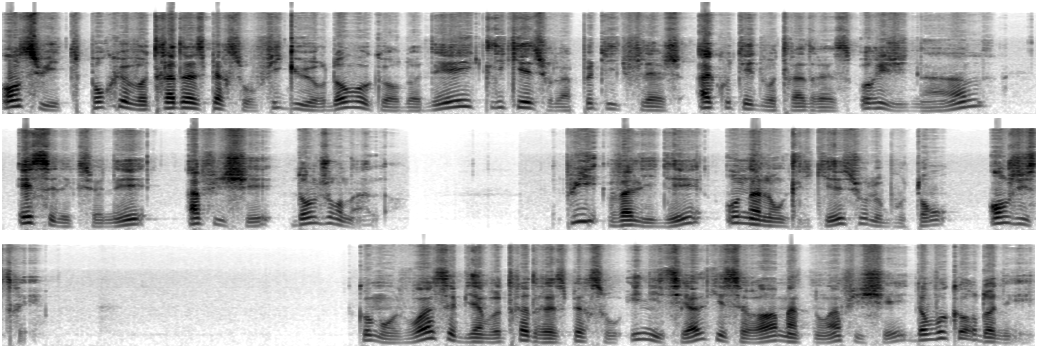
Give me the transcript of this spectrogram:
Ensuite, pour que votre adresse perso figure dans vos coordonnées, cliquez sur la petite flèche à côté de votre adresse originale et sélectionnez Afficher dans le journal. Puis validez en allant cliquer sur le bouton Enregistrer. Comme on le voit, c'est bien votre adresse perso initiale qui sera maintenant affichée dans vos coordonnées.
